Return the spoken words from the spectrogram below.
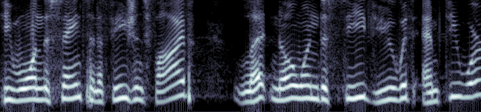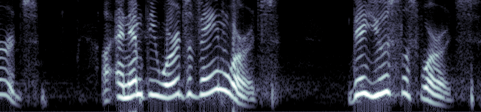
He warned the saints in Ephesians 5 let no one deceive you with empty words. Uh, and empty words are vain words. They're useless words.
